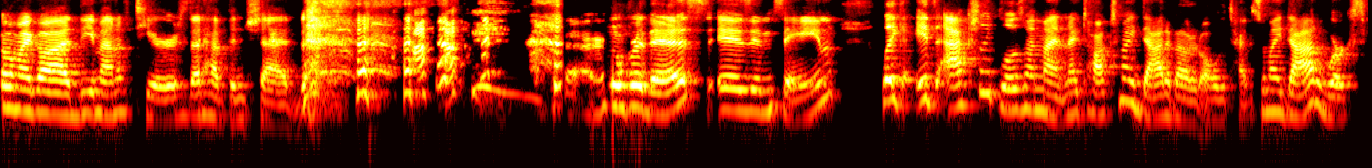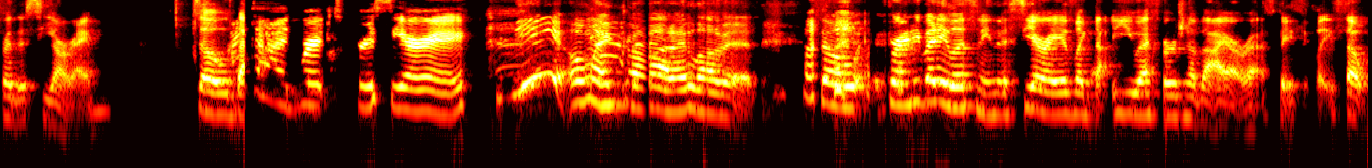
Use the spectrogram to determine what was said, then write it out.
Oh my God, the amount of tears that have been shed over this is insane. Like, it actually blows my mind. And I talk to my dad about it all the time. So, my dad works for the CRA. So, my that- dad works for CRA. Me? Oh my God, I love it. So, for anybody listening, the CRA is like the US version of the IRS, basically. So,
